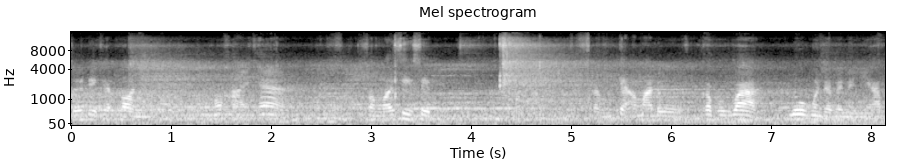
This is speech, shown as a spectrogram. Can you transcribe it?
ซื้อดีแคทลอนเขาขายแค่ 240 แต่ผมแกะออกมาดูก็พบว่าลูกมันจะเป็นอย่างนี้ครับ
